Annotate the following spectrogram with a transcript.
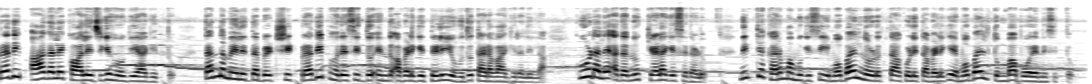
ಪ್ರದೀಪ್ ಆಗಲೇ ಕಾಲೇಜಿಗೆ ಹೋಗಿಯಾಗಿತ್ತು. ತನ್ನ ಮೇಲಿದ್ದ ಬೆಡ್ಶೀಟ್ ಪ್ರದೀಪ್ ಹೊದೆಸಿದ್ದು ಎಂದು ಅವಳಿಗೆ ತಿಳಿಯುವುದು ತಡವಾಗಿರಲಿಲ್ಲ. ಕೂಡಲೇ ಅದನ್ನು ಕೆಳಗೆಸೆದಳು ನಿತ್ಯ ಕರ್ಮ ಮುಗಿಸಿ ಮೊಬೈಲ್ ನೋಡುತ್ತಾ ಕುಳಿತವಳಿಗೆ ಮೊಬೈಲ್ ತುಂಬಾ ಬೋರೆನಿಸಿತ್ತು.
